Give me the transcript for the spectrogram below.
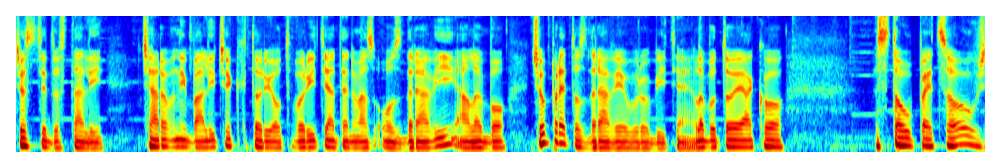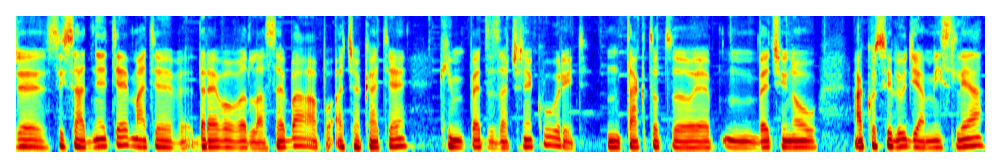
Čo ste dostali? čarovný balíček, ktorý otvoríte a ten vás ozdraví, alebo čo preto zdravie urobíte? Lebo to je ako s tou pecou, že si sadnete, máte drevo vedľa seba a, po, a čakáte, kým pec začne kúriť. Hm, tak to je hm, väčšinou, ako si ľudia myslia,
